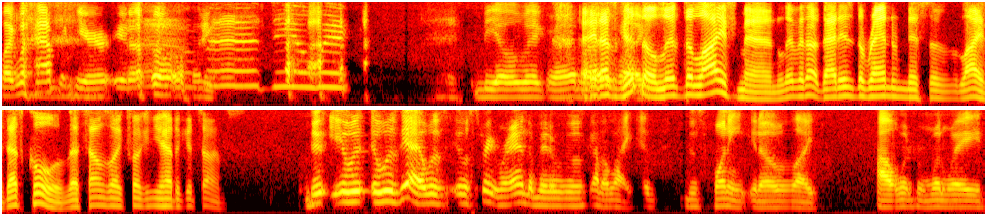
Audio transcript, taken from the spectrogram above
Like what happened here? You know, Oh, like, man, Neo Wick. Neo Wick, man. Hey, Like, that's good though. Live the life, man. Live it up. That is the randomness of life. That's cool. That sounds like fucking you had a good time. Dude, it was it was yeah, it was it was straight random and it was kind of like just funny, you know, like how it went from one way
